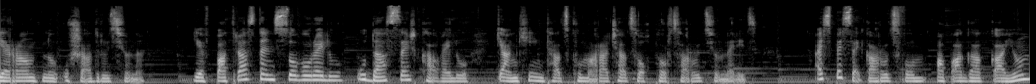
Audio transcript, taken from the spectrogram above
երանդն ու ուշադրությունը եւ պատրաստ են սովորելու ու դասեր քաղելու կյանքի ընթացքում առաջացող փորձառություններից։ Այսպես է կառուցվում ապագա կայուն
